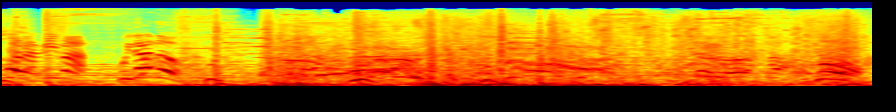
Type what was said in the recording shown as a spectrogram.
¡Por arriba! ¡Cuidado! ¡Cuidado!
